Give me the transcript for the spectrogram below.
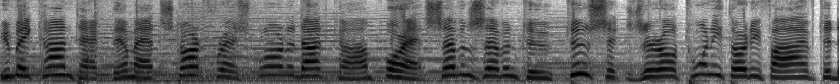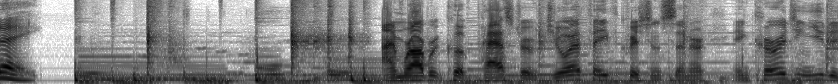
You may contact them at startfreshflorida.com or at 772 260 2035 today. I'm Robert Cook, pastor of Joy Faith Christian Center, encouraging you to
